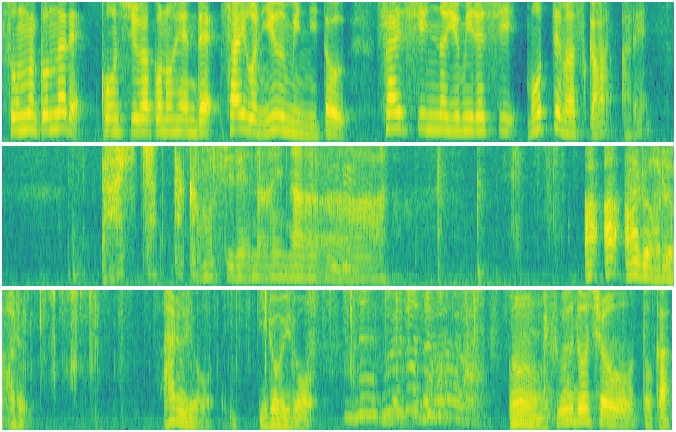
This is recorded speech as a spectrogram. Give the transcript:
そんなこんなで今週はこの辺で最後にユーミンに問う。最新の弓レシ持ってますか？あれ？出しちゃったかもしれないな。あああるあるある。あるよ。いいろ。いろうんフードショーとか。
